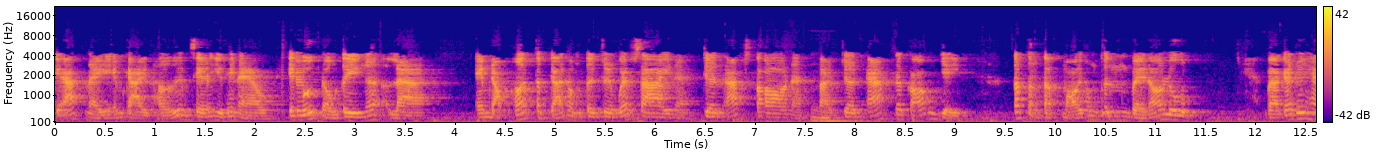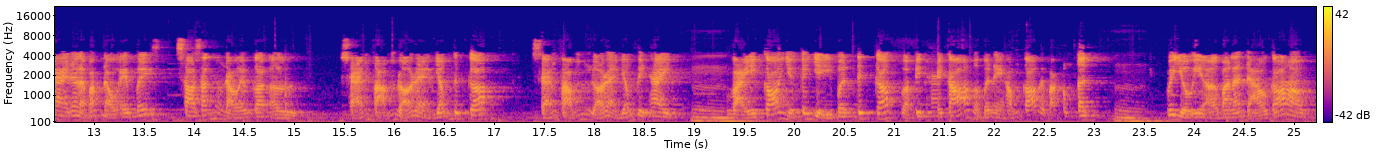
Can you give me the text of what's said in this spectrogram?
cái app này em cài thử em xem nó như thế nào cái bước đầu tiên á là em đọc hết tất cả thông tin trên website nè trên app store nè Ừ. và trên app nó có cái gì tất tần tật mọi thông tin về nó luôn và cái thứ hai đó là bắt đầu em mới so sánh trong đầu em coi ừ sản phẩm rõ ràng giống tích góp sản phẩm rõ ràng giống phiên hay ừ. vậy có những cái gì bên tích góp và phiên hay có và bên này không có về mặt thông tin Ừ. ví dụ như ở ban lãnh đạo có không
